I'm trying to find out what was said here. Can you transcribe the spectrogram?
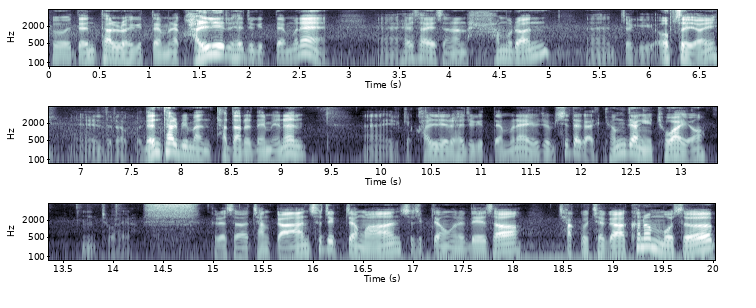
그 렌탈로 하기 때문에 관리를 해주기 때문에 에, 회사에서는 아무런 에, 저기 없어요. 예를 들어 렌탈비만 다달아 내면은 에, 이렇게 관리를 해주기 때문에 요즘 시대가 굉장히 좋아요. 음, 좋아요. 그래서 잠깐 수직정원, 수직정원에 대해서 자꾸 제가 크는 모습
